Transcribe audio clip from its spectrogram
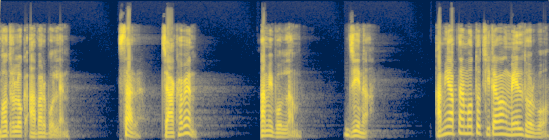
ভদ্রলোক আবার বললেন, স্যার, চা খাবেন? আমি বললাম, জি না। আমি আপনার মতো চিটাগাং মেল ধরব।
